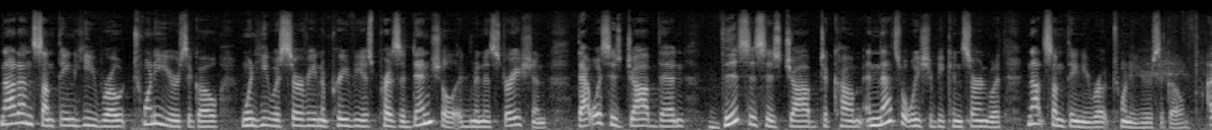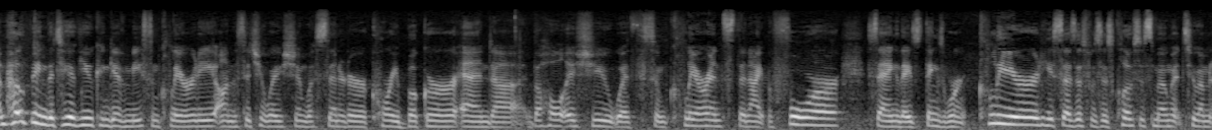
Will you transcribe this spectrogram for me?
not on something he wrote 20 years ago when he was serving a previous presidential administration. That was his job then. This is his job to come, and that's what we should be concerned with, not something he wrote 20 years ago. I'm hoping the two of you can give me some clarity on the situation with Senator Cory Booker and uh, the whole issue with some clearance the night before, saying these things weren't cleared. He says this was his closest moment to, him,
